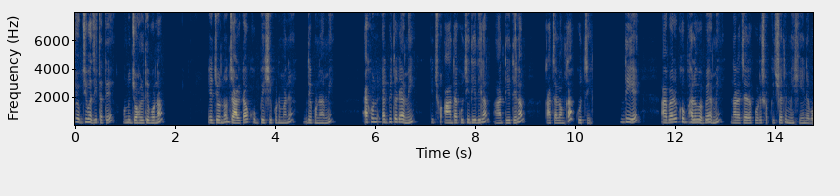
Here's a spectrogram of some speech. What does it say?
সবজি ভাজিটাতে কোনো জল দেব না। এর জন্য জালটাও খুব বেশি পরিমাণে দেবো না আমি। এখন এর ভিতরে আমি কিছু আদা কুচি দিয়ে দিলাম আর দিয়ে দিলাম কাঁচা লঙ্কা কুচি। দিয়ে আবারও খুব ভালোভাবে আমি নাড়াচাড়া করে সব কিছুর সাথে মিশিয়ে নেব।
